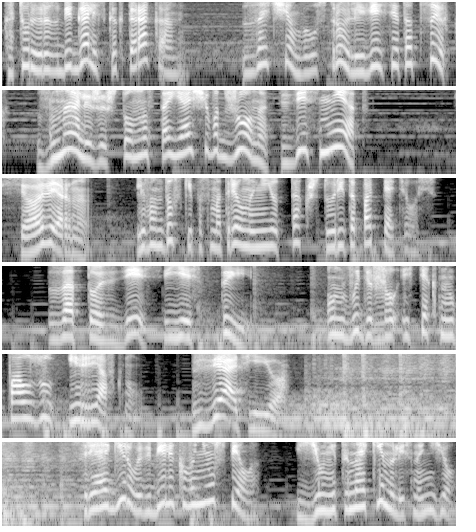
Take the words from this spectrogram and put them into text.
которые разбегались, как тараканы. «Зачем вы устроили весь этот цирк? Знали же, что настоящего Джона здесь нет!» «Все верно». Левандовский посмотрел на нее так, что Рита попятилась. «Зато здесь есть ты!» Он выдержал эффектную паузу и рявкнул. «Взять ее!» Среагировать Беликова не успела. Юниты накинулись на нее,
